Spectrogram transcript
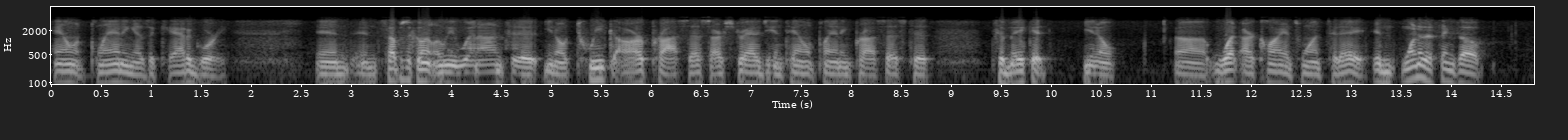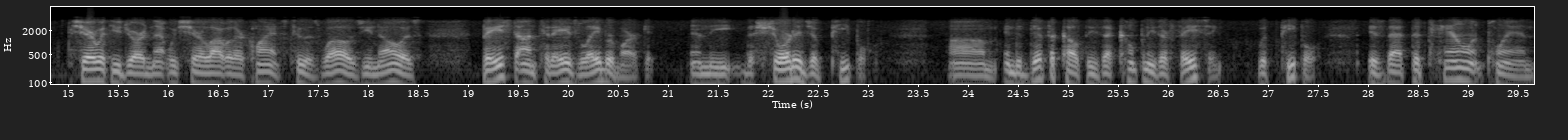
talent planning as a category. And and subsequently we went on to you know tweak our process, our strategy and talent planning process to to make it you know uh, what our clients want today. And one of the things I'll share with you, Jordan, that we share a lot with our clients too, as well as you know, is based on today's labor market and the the shortage of people um, and the difficulties that companies are facing with people is that the talent plan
